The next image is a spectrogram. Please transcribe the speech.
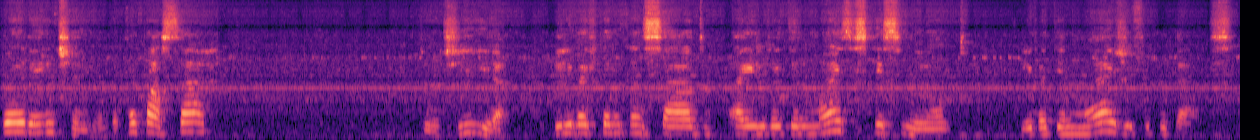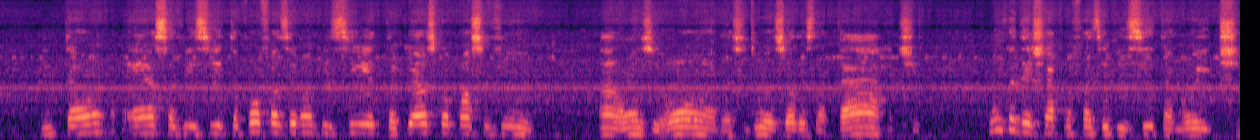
coerente ainda. Com o passar do dia, ele vai ficando cansado, aí ele vai tendo mais esquecimento, ele vai tendo mais dificuldades. Então, essa visita, vou fazer uma visita, que horas que eu posso vir? Ah, 11 horas, 2 horas da tarde. Nunca deixar para fazer visita à noite,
